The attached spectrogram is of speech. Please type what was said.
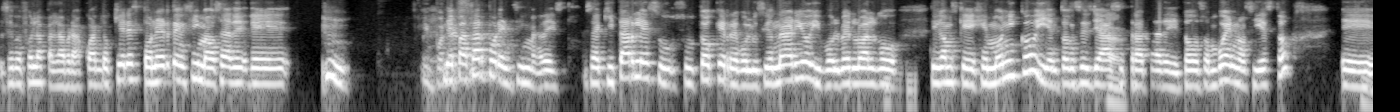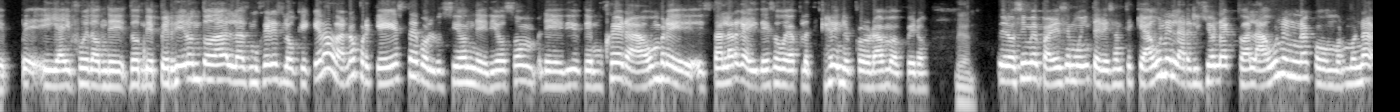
Se me fue la palabra, cuando quieres ponerte encima, o sea, de, de de pasar por encima de esto, o sea, quitarle su, su toque revolucionario y volverlo algo, digamos que hegemónico, y entonces ya se trata de todos son buenos y esto, eh, y ahí fue donde, donde perdieron todas las mujeres lo que quedaba, ¿no? Porque esta evolución de Dios, de, de- mujer a hombre está larga y de eso voy a platicar en el programa, pero, Bien. pero sí me parece muy interesante que aún en la religión actual, aún en una como mormona,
